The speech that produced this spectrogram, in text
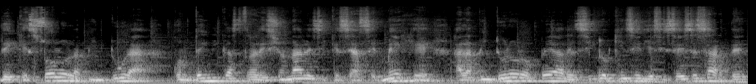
de que solo la pintura con técnicas tradicionales y que se asemeje a la pintura europea del siglo XV y XVI es arte,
